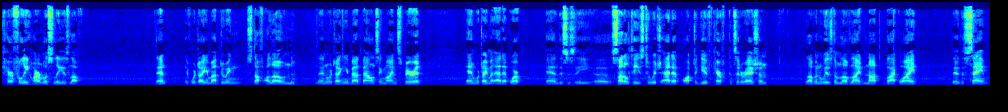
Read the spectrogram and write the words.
carefully, harmlessly is love. Then, if we're talking about doing stuff alone, then we're talking about balancing mind spirit, and we're talking about adept work. And this is the uh, subtleties to which adept ought to give careful consideration. Love and wisdom, love light, not black white. They're the same,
